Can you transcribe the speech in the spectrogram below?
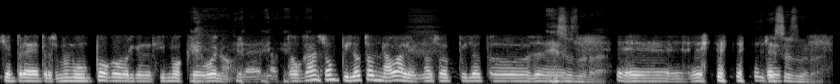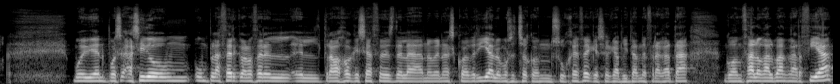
siempre presumimos un poco porque decimos que, bueno, las Togan son pilotos navales, no son pilotos... Eso es verdad. Eso es verdad. Muy bien, pues ha sido un, placer conocer el, trabajo que se hace desde la novena escuadrilla. Lo hemos hecho con su jefe, que es el capitán de fragata, Gonzalo Galván García.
